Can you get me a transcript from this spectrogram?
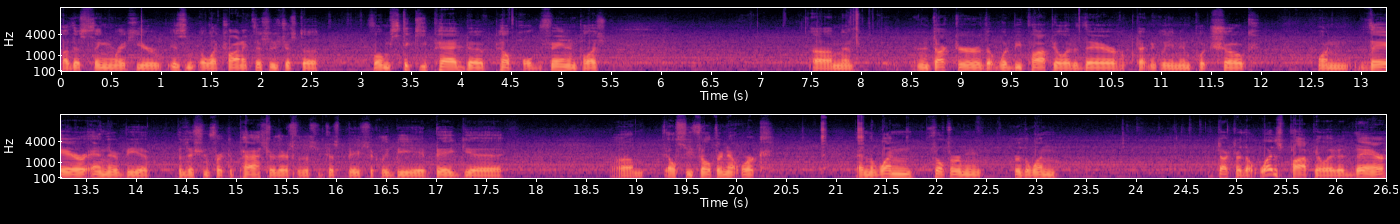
Uh, this thing right here isn't electronic. This is just a foam sticky pad to help hold the fan in place. Um, an inductor that would be populated there, technically an input choke, one there, and there'd be a position for a capacitor there, so this would just basically be a big uh, um, LC filter network. And the one filter, or the one inductor that was populated there,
